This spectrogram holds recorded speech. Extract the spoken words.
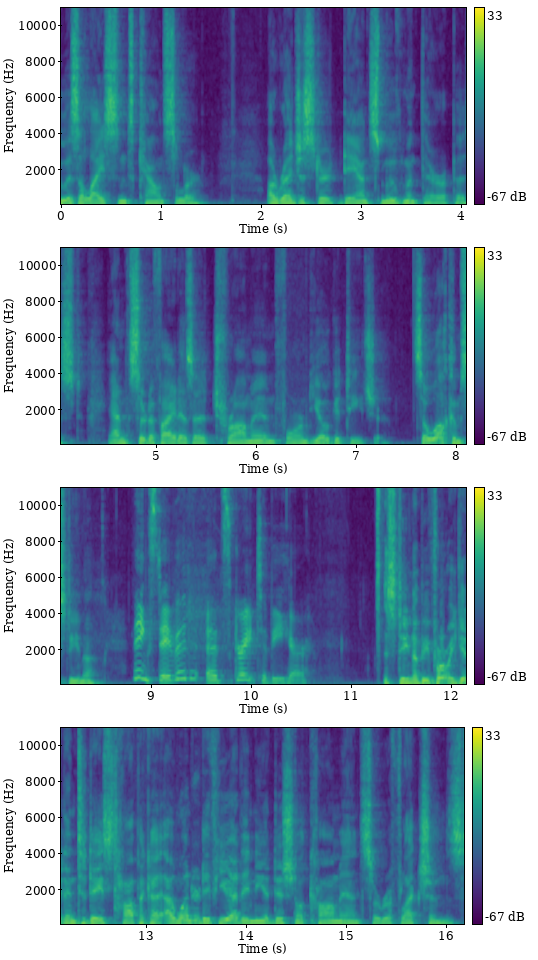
who is a licensed counselor, a registered dance movement therapist, and certified as a trauma informed yoga teacher. So, welcome, Stina. Thanks, David. It's great to be here. Stina, before we get into today's topic, I, I, wondered if you had any additional comments or reflections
